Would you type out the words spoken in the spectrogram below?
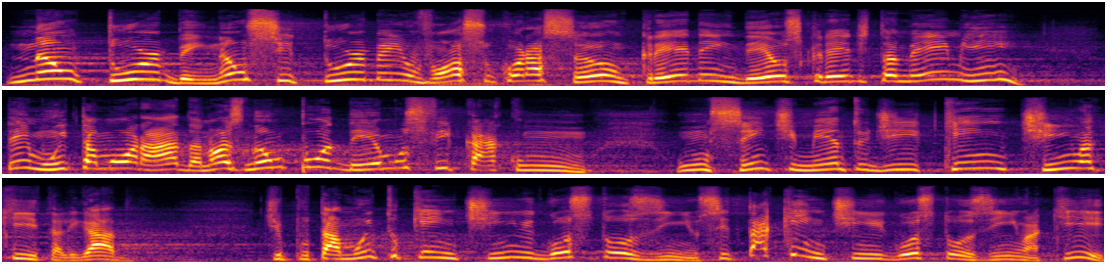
Não turbem, não se turbem o vosso coração, crede em Deus, crede também em mim. Tem muita morada, nós não podemos ficar com um, um sentimento de quentinho aqui, tá ligado? Tipo, tá muito quentinho e gostosinho. Se tá quentinho e gostosinho aqui,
